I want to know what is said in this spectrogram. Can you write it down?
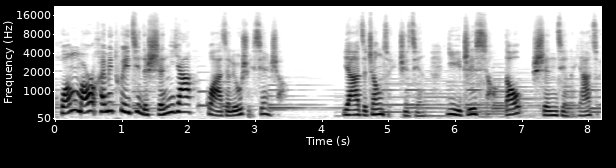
黄毛还没褪尽的神鸭挂在流水线上。鸭子张嘴之间，一只小刀伸进了鸭嘴。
